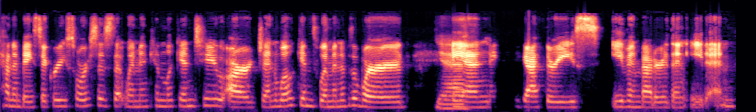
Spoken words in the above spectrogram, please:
kind of basic resources that women can look into are Jen Wilkin's Women of the Word yeah. and Guthrie's Even Better Than Eden.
